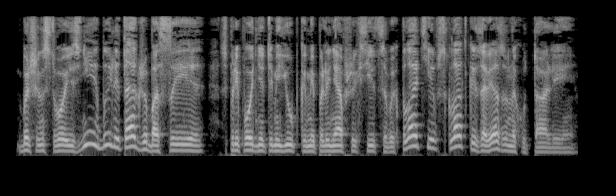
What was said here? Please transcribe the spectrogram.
Большинство из них были также босые, с приподнятыми юбками полинявших ситцевых платьев, складкой завязанных у талии.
